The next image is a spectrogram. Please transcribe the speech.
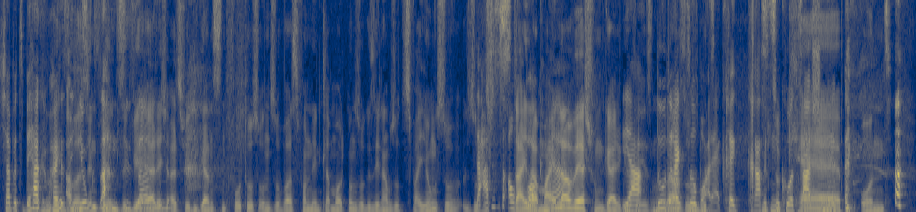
ich habe jetzt bergeweise Aber Jungs sind wir, sind wir ehrlich, als wir die ganzen Fotos und sowas von den Klamotten und so gesehen haben, so zwei Jungs, so, so Styler Bock, ne? Meiler wäre schon geil Ja, gewesen. du direkt so, boah, mit- der kriegt krassen mit so. Cap und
